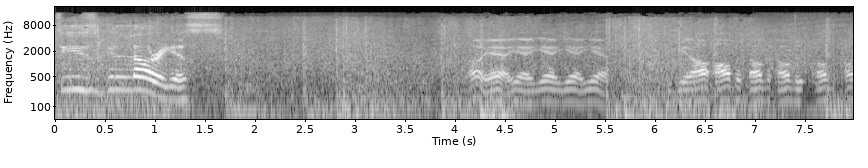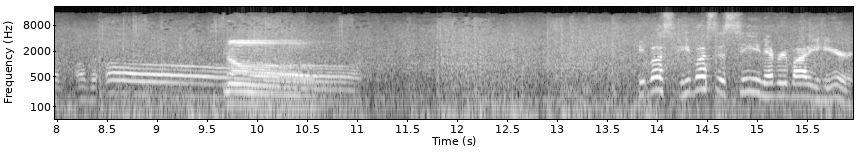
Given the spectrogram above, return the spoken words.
Tis glorious. Oh yeah, yeah, yeah, yeah, yeah. You get all, all the, all the, all the, all, all, all the. Oh. No. He must, he must have seen everybody here,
